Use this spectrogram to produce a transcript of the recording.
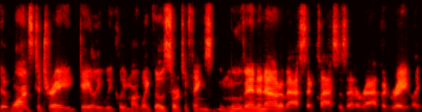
that wants to trade daily, weekly, month, like those sorts of things, move in and out of asset classes at a rapid rate, like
